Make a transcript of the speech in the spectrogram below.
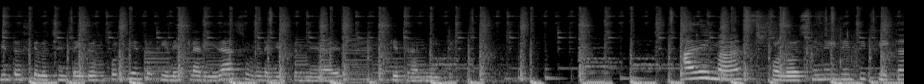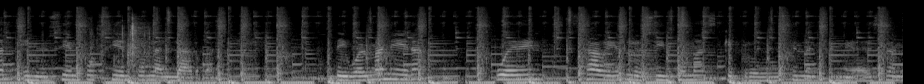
mientras que el 82% tiene claridad sobre las enfermedades que transmiten. Además, conocen e identifican en un 100% las larvas. De igual manera, pueden saber los síntomas que producen las enfermedades transmitidas.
